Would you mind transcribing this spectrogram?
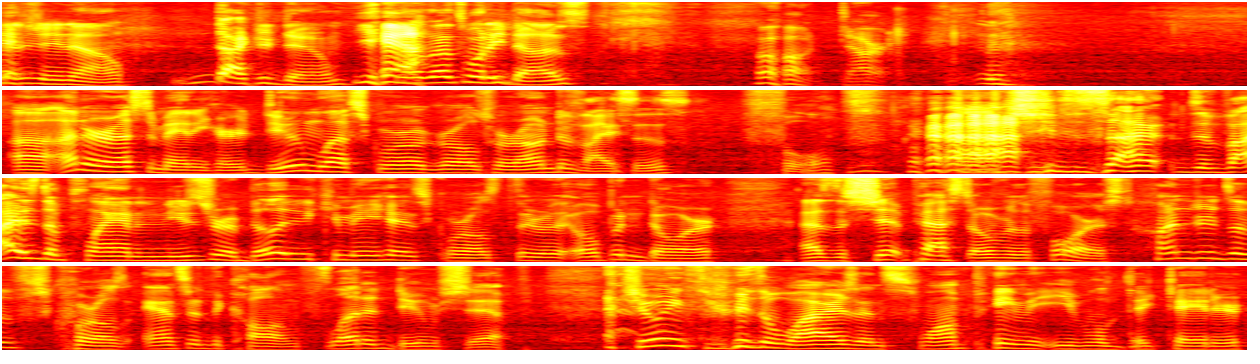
As you know, Doctor Doom. Yeah. that's what he does. oh, dark. Uh, underestimating her, Doom left Squirrel Girl to her own devices. Fool. Uh, she desi- devised a plan and used her ability to communicate with squirrels through the open door. As the ship passed over the forest, hundreds of squirrels answered the call and flooded Doom's ship, chewing through the wires and swamping the evil dictator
